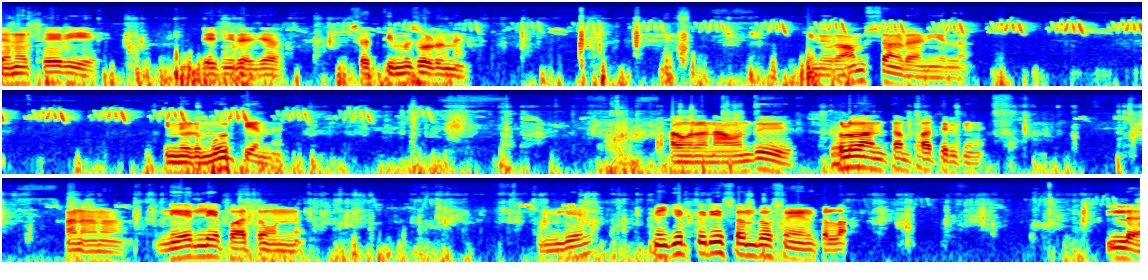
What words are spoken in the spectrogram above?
ஏன்னா சரி? பேசுங்க ராஜா. சத்தியமாக சொல்கிறேனே இன்னொரு ஆம்ஸ்டாங்கடா நீ எல்லாம். என்னோட மூர்த்தி அண்ணன். அவங்கள நான் வந்து தொழுவான்னு தான் பார்த்துருக்கேன். ஆனால் நான் நேர்லேயே பார்த்த ஒன்று உண்மையிலே மிகப்பெரிய சந்தோஷம் எனக்கெல்லாம். இல்லை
